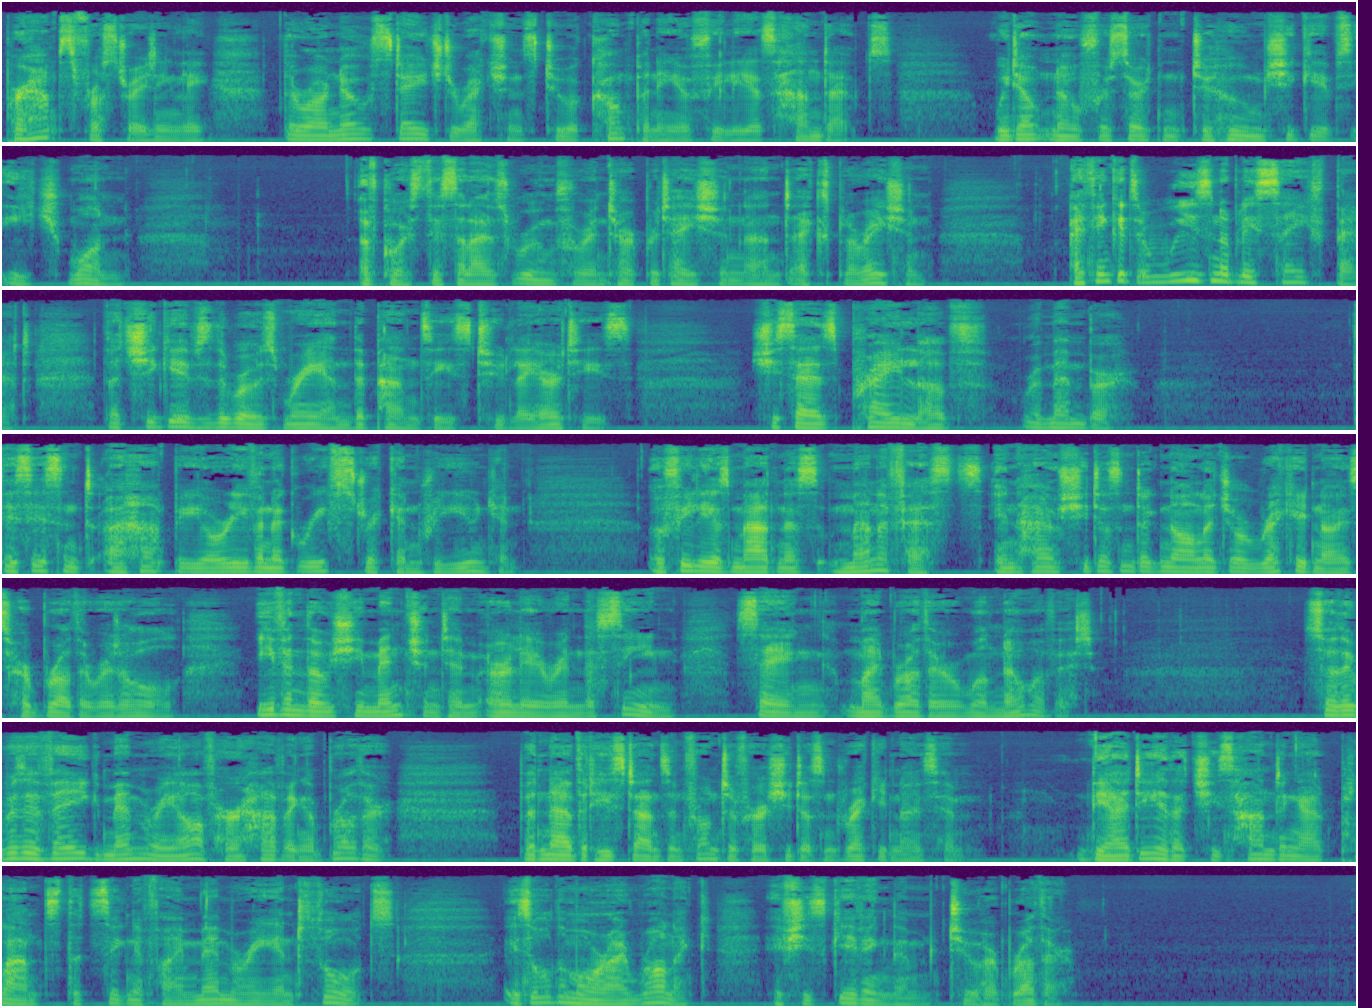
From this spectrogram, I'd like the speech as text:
Perhaps frustratingly, there are no stage directions to accompany Ophelia's handouts. We don't know for certain to whom she gives each one. Of course, this allows room for interpretation and exploration. I think it's a reasonably safe bet that she gives the rosemary and the pansies to Laertes. She says, Pray, love, remember. This isn't a happy or even a grief stricken reunion. Ophelia's madness manifests in how she doesn't acknowledge or recognize her brother at all, even though she mentioned him earlier in the scene, saying, My brother will know of it. So there was a vague memory of her having a brother, but now that he stands in front of her, she doesn't recognize him. The idea that she's handing out plants that signify memory and thoughts is all the more ironic if she's giving them to her brother.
